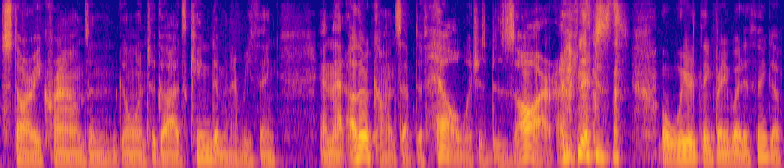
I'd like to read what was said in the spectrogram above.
starry crowns and going to God's kingdom and everything. And that other concept of hell, which is bizarre. I mean, it's a weird thing for anybody to think of.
